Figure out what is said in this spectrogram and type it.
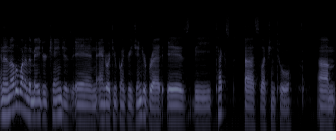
and another one of the major changes in Android 2.3 Gingerbread is the text uh, selection tool. Um,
